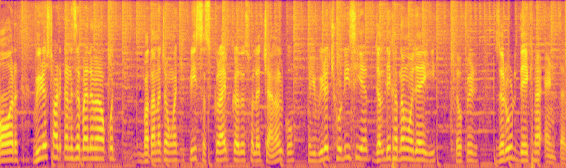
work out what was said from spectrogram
और वीडियो स्टार्ट करने से पहले मैं आपको बताना चाहूँगा कि प्लीज़ सब्सक्राइब कर दो इस वाले चैनल को, क्योंकि वीडियो छोटी सी है, जल्दी ख़त्म हो जाएगी तो फिर ज़रूर देखना एंड तक।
